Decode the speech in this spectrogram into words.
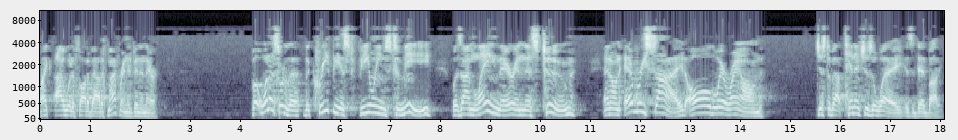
Like I would have thought about if my friend had been in there. But one of sort of the, the creepiest feelings to me was I'm laying there in this tomb and on every side, all the way around, just about 10 inches away is a dead body.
